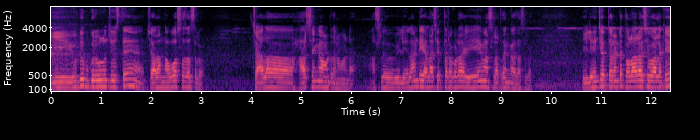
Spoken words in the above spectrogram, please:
ఈ యూట్యూబ్ గురువులను చూస్తే చాలా నవ్వు వస్తుంది అసలు. చాలా హాస్యంగా ఉంటుంది అనమాట అసలు వీళ్ళు ఎలాంటి ఎలా చెప్తారో కూడా ఏం అసలు అర్థం కాదు అసలు. వీళ్ళు ఏం చెప్తారంటే తులారాశి వాళ్ళకి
